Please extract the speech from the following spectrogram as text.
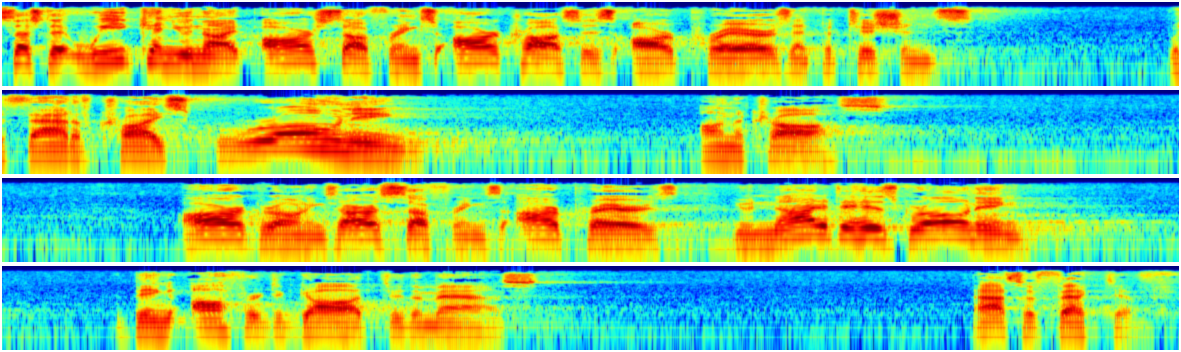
such that we can unite our sufferings, our crosses, our prayers and petitions with that of Christ groaning on the cross. Our groanings, our sufferings, our prayers, united to His groaning, being offered to God through the Mass. That's effective.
